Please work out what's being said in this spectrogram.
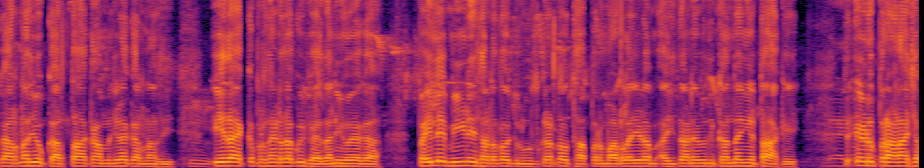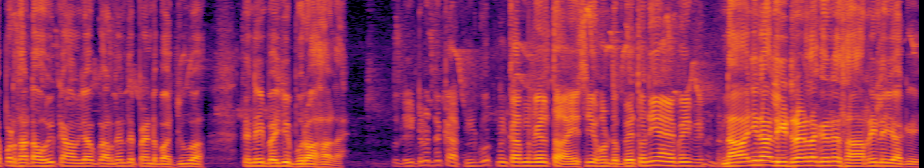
ਕਰਨਾ ਸੀ ਉਹ ਕਰਤਾ ਕੰਮ ਜਿਹੜਾ ਕਰਨਾ ਸੀ। ਇਹਦਾ 1% ਦਾ ਕੋਈ ਫਾਇਦਾ ਨਹੀਂ ਹੋਇਆਗਾ। ਪਹਿਲੇ ਮੀਂਹ ਸਾਡਾ ਤਾਂ ਜਲੂਸ ਕੱਢਤਾ ਉਹ ਥਾਪਰ ਮਾਡਲ ਆ ਜਿਹੜਾ ਅਜੀ ਤਾਂ ਨੇ ਉਹਦੀ ਕੰਧਾਂ ਜੀਆਂ ਢਾਹ ਕੇ। ਤੇ ਇਹਨੂੰ ਪੁਰਾਣਾ ਛੱਪੜ ਸਾਡਾ ਉਹੀ ਕਾਮਯਾਬ ਕਰ ਦੇਣ ਤੇ ਪਿੰਡ ਬਾਜੂਗਾ ਤੇ ਨਹੀਂ ਬਾਈ ਜੀ ਬੁਰਾ ਹਾਲ ਹੈ ਲੀਡਰ ਉਦਘਾਟਨ ਗੁੱਟਨ ਕਰਨ ਵੇਲੇ ਤਾਂ ਆਏ ਸੀ ਹੁਣ ਡੁੱਬੇ ਤੋਂ ਨਹੀਂ ਆਇਆ ਕੋਈ? ਵੀ ਨਾ ਜੀ ਨਾ ਲੀਡਰਾਂ ਨੇ ਤਾਂ ਕਿਸੇ ਨੇ ਸਾਰ ਨਹੀਂ ਲਈ ਆ ਕੇ।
